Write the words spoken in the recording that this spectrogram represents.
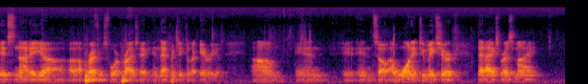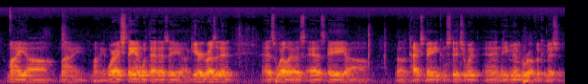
it's not a, uh, a preference for a project in that particular area. Um, and and so I wanted to make sure that I express my my uh, my Maya where I stand with that as a uh, Gary resident, as well as as a uh, uh, taxpaying constituent and a member of the commission.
